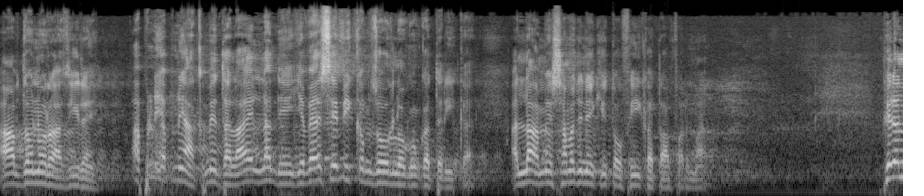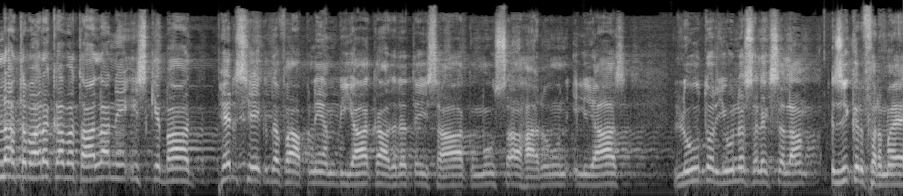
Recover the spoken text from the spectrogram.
आप दोनों राज़ी रहें। अपने अपने हक में दलाए न दें, ये वैसे भी कमज़ोर लोगों का तरीका है। अल्लाह हमें समझने की तोफ़ी अता फरमाए। फिर अल्लाह तबारक वाली ने इसके बाद फिर से एक दफ़ा अपने अम्बिया का हज़रत इसाक मूसा, हारून, इलियास, लूत और यूनस सलाम ज़िक्र फरमाया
